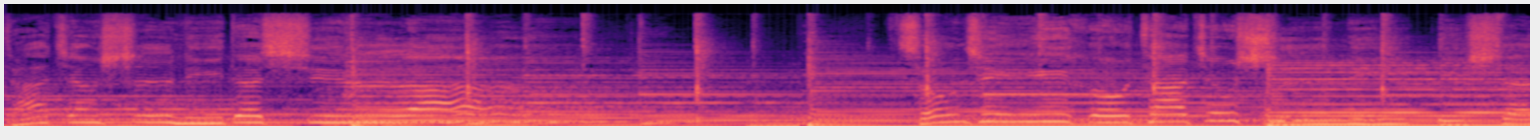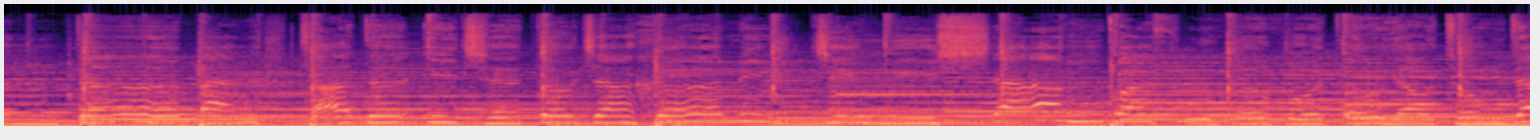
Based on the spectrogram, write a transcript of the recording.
他将是你的新郎，从今以后他就是你一生的伴，他的一切都将和你紧密相关，福和祸都要同当。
